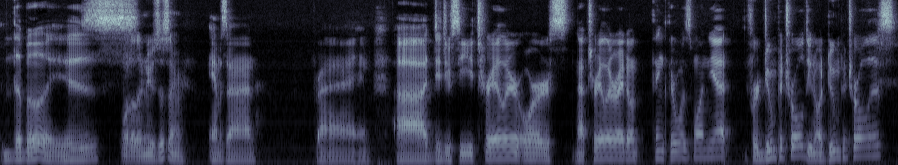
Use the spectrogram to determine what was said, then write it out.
The Boys. What other news is there? Amazon Prime. Uh, did you see trailer or not trailer? I don't think there was one yet for Doom Patrol. Do you know what Doom Patrol is?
